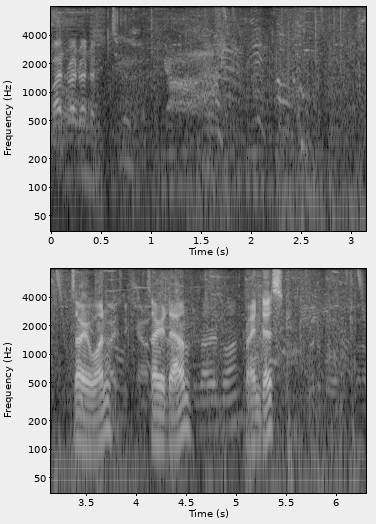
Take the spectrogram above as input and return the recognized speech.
Ryan, Ryan, Ryan. Zarya one. Sorry, down. Zari's one. Ryan disc. Winnable, winnable.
